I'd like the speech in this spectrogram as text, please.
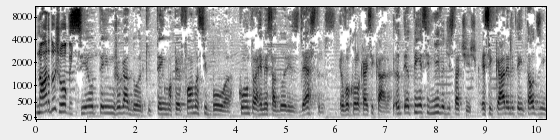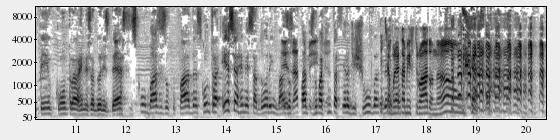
na hora do jogo. hein? Se eu tenho um jogador que tem uma performance boa contra arremessadores destros, eu vou colocar esse cara. Eu, eu tenho esse nível de estatística. Esse cara ele tem tal desempenho contra arremessadores destros, com bases ocupadas, contra esse arremessador em bases Exatamente, ocupadas numa é. quinta-feira de chuva. Se a mulher tá menstruada ou não.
